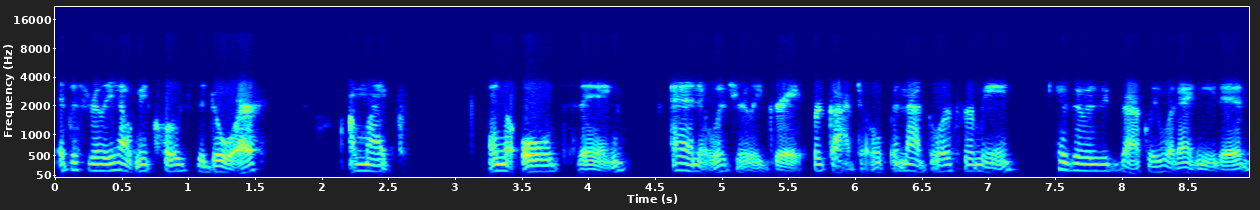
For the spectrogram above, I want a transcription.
it just really helped me close the door on like an old thing. And it was really great for god to open that door for me because it was exactly what i needed.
